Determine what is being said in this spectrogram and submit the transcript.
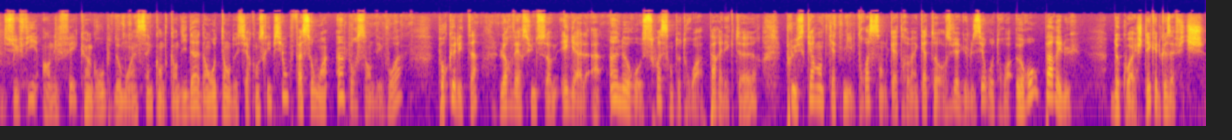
Il suffit en effet qu'un groupe d'au moins 50 candidats dans autant de circonscriptions fasse au moins 1% des voix pour que l'État leur verse une somme égale à 1,63€ par électeur, plus 44 394,03 euros par élu. De quoi acheter quelques affiches.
